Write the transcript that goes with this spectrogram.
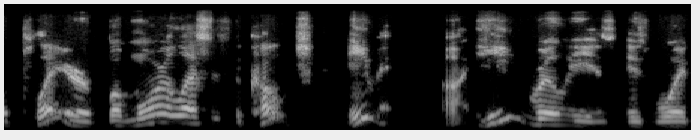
a player, but more or less it's the coach, Ime. Uh, he really is is what,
